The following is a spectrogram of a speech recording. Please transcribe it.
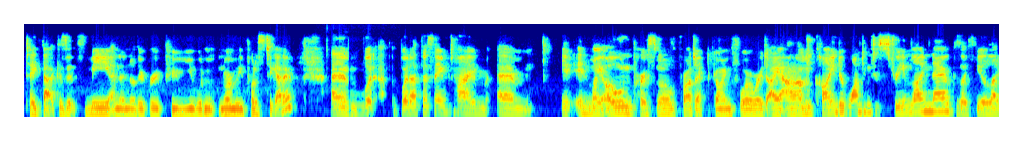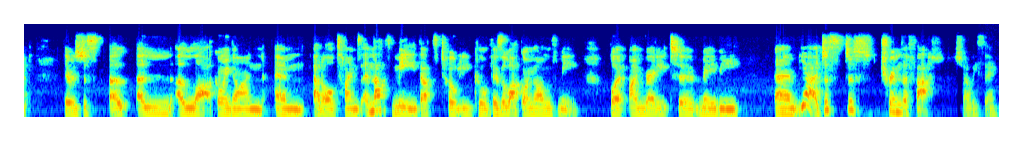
take that because it's me and another group who you wouldn't normally put us together. Um Ooh. but but at the same time um in my own personal project going forward, I am kind of wanting to streamline now because I feel like there was just a, a, a lot going on um, at all times. And that's me. That's totally cool. There's a lot going on with me, but I'm ready to maybe, um, yeah, just just trim the fat, shall we say.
